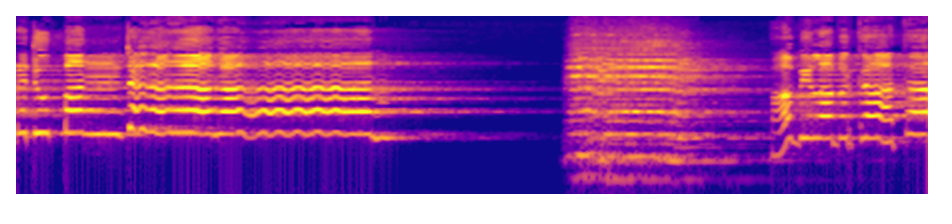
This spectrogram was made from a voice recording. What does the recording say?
redup pandangan Apabila berkata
